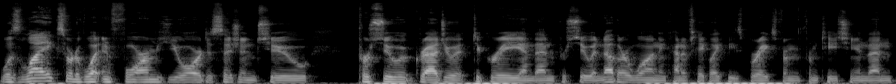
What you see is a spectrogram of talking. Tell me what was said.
was like. Sort of what informed your decision to pursue a graduate degree and then pursue another one, and kind of take like these breaks from from teaching and then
